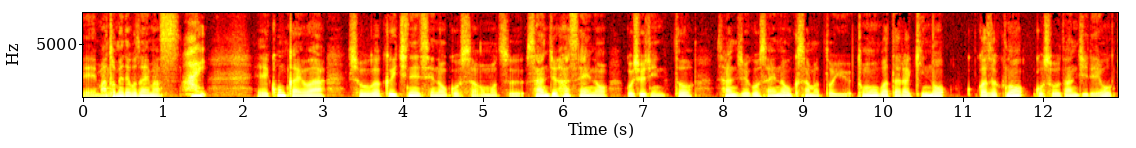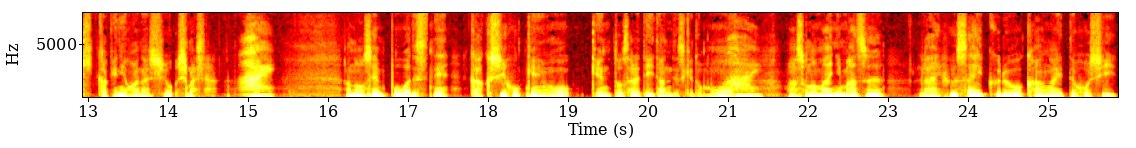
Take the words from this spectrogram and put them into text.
えー、まとめでございます。はい。えー、今回は小学1年生のお子さんを持つ38歳のご主人と35歳の奥様という共働きのご家族のご相談事例をきっかけにお話をしました。はい。あの先方はですね学資保険を検討されていたんですけども、はい、まあ、その前にまずライフサイクルを考えてほしい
